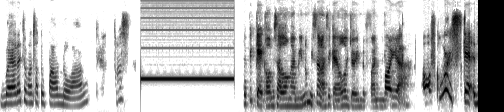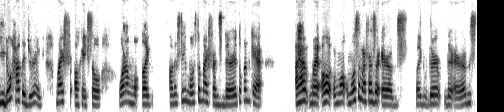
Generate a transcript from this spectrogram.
bayarnya cuma satu pound doang. Terus Tapi kayak kalau misalnya lo nggak minum bisa nggak sih kayak lo join the fun gitu? Oh yeah. Oh, of course. Kayak, you don't have to drink. My fr- okay, so one of mo- like honestly, most of my friends there itu kan kayak I have my oh mo- most of my friends are Arabs. Like they're they're Arabs,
